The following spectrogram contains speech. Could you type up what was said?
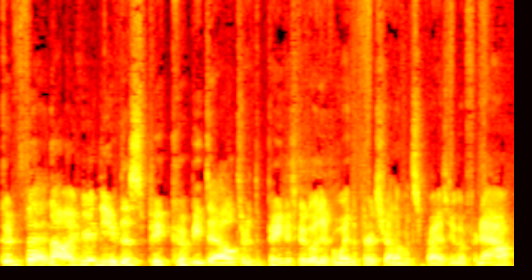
good fit. Now I agree with you. This pick could be dealt, or the Patriots could go a different way in the first round. That would surprise me. But for now,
